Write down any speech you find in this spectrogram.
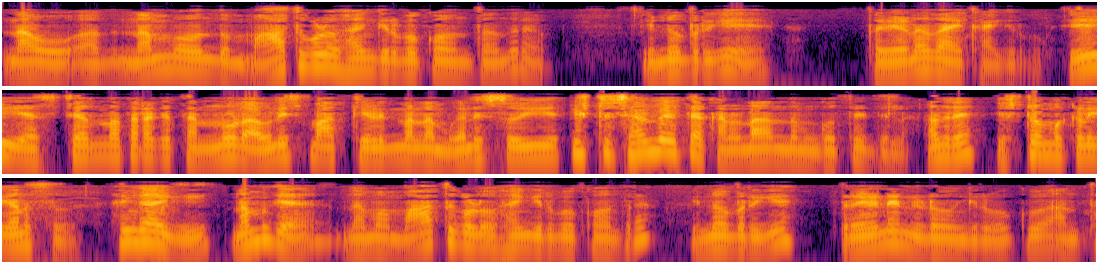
ನಾವು ನಮ್ಮ ಒಂದು ಮಾತುಗಳು ಹೆಂಗಿರ್ಬೇಕು ಅಂತಂದ್ರೆ ಇನ್ನೊಬ್ಬರಿಗೆ ಪ್ರೇರಣಾದಾಯಕ ಆಗಿರ್ಬೇಕು ಏ ಎಷ್ಟ್ ಚಂದ ಮಾತಾಡಕತ್ತಾನ ನೋಡಿ ಅವನಿಸ್ ಮಾತು ಕೇಳಿದ್ಮೇಲೆ ನಮ್ಗೆ ಅನಿಸ್ತು ಈ ಇಷ್ಟು ಚಂದ ಐತೆ ಕನ್ನಡ ಅಂತ ನಮ್ಗೆ ಗೊತ್ತಿದ್ದಿಲ್ಲ. ಅಂದ್ರೆ ಎಷ್ಟೋ ಮಕ್ಕಳಿಗೆ ಅನಿಸ್ತದೆ. ಹಿಂಗಾಗಿ ನಮಗೆ ನಮ್ಮ ಮಾತುಗಳು ಹೆಂಗಿರ್ಬೇಕು ಅಂದ್ರೆ ಇನ್ನೊಬ್ಬರಿಗೆ ಪ್ರೇರಣೆ ನೀಡುವಂಗಿರ್ಬೇಕು ಅಂತ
